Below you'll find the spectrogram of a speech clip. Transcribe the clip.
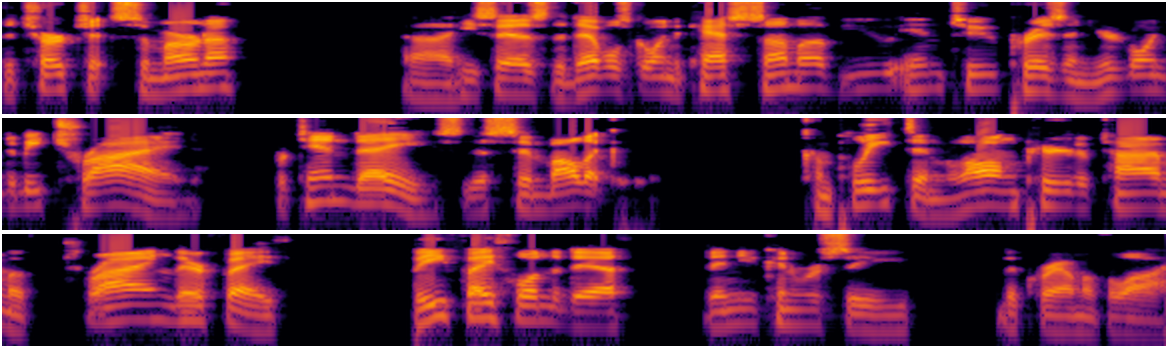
the church at Smyrna? Uh, he says, The devil's going to cast some of you into prison. You're going to be tried for 10 days. This symbolic, complete, and long period of time of trying their faith. Be faithful unto death, then you can receive the crown of life.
